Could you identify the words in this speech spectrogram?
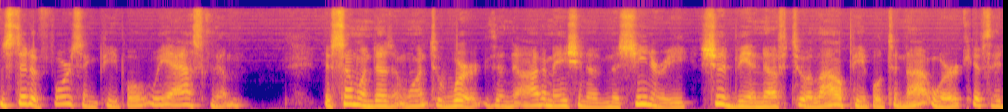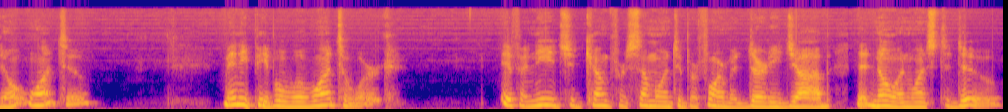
Instead of forcing people, we ask them. If someone doesn't want to work, then the automation of machinery should be enough to allow people to not work if they don't want to. Many people will want to work. If a need should come for someone to perform a dirty job that no one wants to do,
